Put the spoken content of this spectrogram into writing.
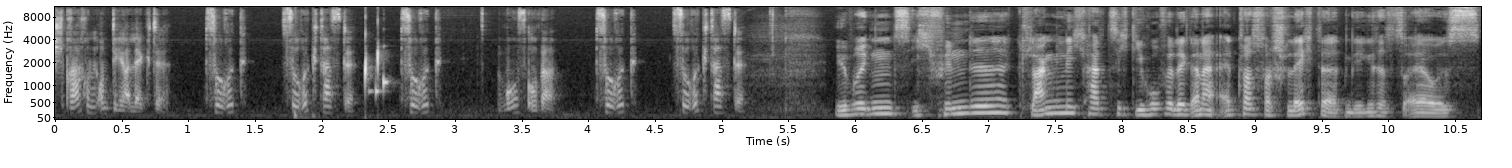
Sprachen und Dialekte. Zurück. Zurück-Taste. Zurück. Voice-Over. Zurück. Zurück-Taste. Übrigens, ich finde, klanglich hat sich die Hochwertig einer etwas verschlechtert im Gegensatz zu iOS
